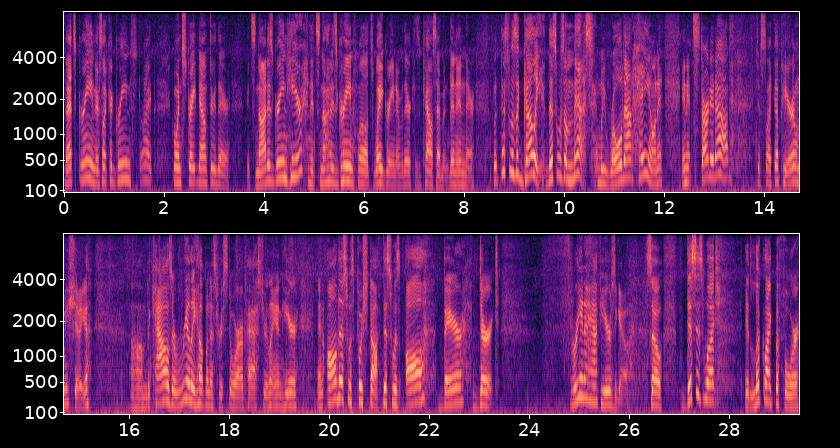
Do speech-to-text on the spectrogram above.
that's green. There's like a green stripe going straight down through there. It's not as green here and it's not as green, well, it's way green over there because the cows haven't been in there. But this was a gully, this was a mess and we rolled out hay on it and it started out just like up here, let me show you. Um, the cows are really helping us restore our pasture land here and all this was pushed off. This was all bare dirt three and a half years ago. So this is what it looked like before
